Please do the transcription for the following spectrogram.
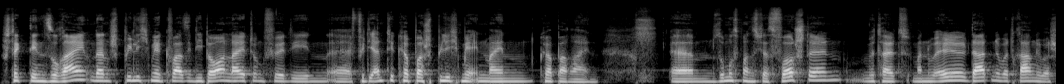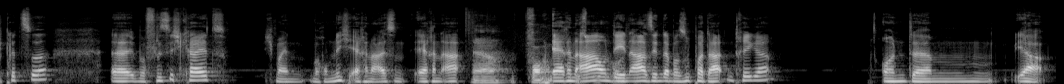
steck den so rein und dann spiele ich mir quasi die Bauanleitung für den äh, für die Antikörper spiele ich mir in meinen Körper rein. Ähm, so muss man sich das vorstellen. Wird halt manuell Daten übertragen über Spritze, äh, über Flüssigkeit. Ich meine, warum nicht? RNA ist ein RNA. Ja, RNA und DNA sind aber super Datenträger. Und ähm, ja,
